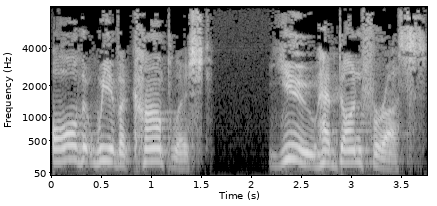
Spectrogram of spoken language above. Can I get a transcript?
all that we have accomplished, you have done for us.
